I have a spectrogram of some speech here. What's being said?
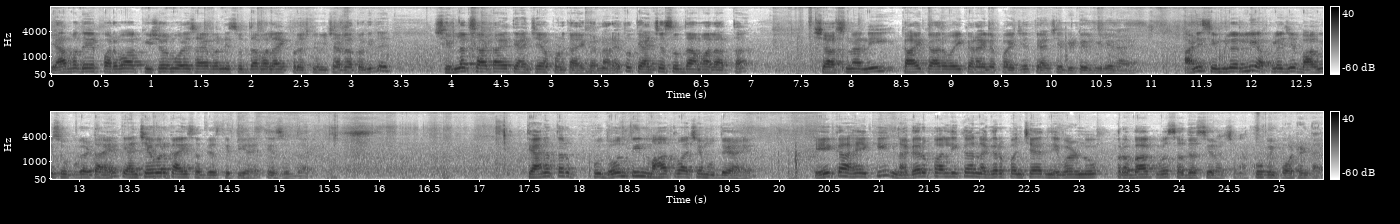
यामध्ये परवा किशोर मोरे साहेबांनी सुद्धा मला एक प्रश्न विचारला होता की ते शिल्लक साठा आहे त्यांचे आपण काय करणार आहे? तो त्यांचेसुद्धा आम्हाला आता शासनाने काय कारवाई करायला पाहिजे त्यांचे डिटेल दिलेलं आहे. आणि सिमिलरली आपले जे बावीस उपगट आहेत त्यांच्यावर काय सद्यस्थिती आहे ते सुद्धा आहे. त्यानंतर दोन तीन महत्त्वाचे मुद्दे आहे. एक आहे की नगरपालिका नगरपंचायत निवडणूक प्रभाग व सदस्य रचना खूप इम्पॉर्टंट आहे.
